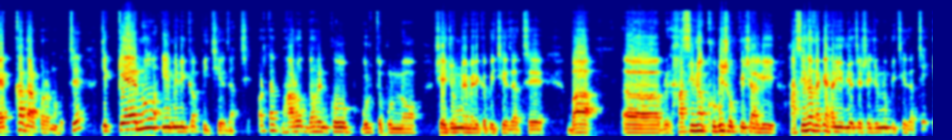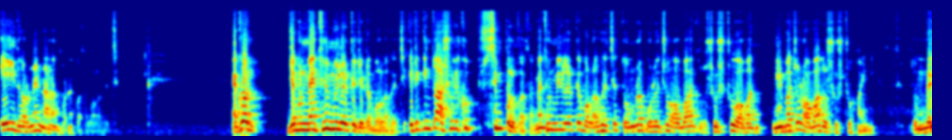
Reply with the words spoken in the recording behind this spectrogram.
ব্যাখ্যা দাঁড় করানো হচ্ছে যে কেন আমেরিকা পিছিয়ে যাচ্ছে। অর্থাৎ ভারত ধরেন খুব গুরুত্বপূর্ণ, সেই জন্য আমেরিকা পিছিয়ে যাচ্ছে, বা হাসিনা খুবই শক্তিশালী, হাসিনা তাকে হারিয়ে দিয়েছে, সেই জন্য পিছিয়ে যাচ্ছে। এই ধরনের নানা ধরনের কথা বলা হয়েছে। এখন যেমন ম্যাথিউ মিলারকে যেটা বলা হয়েছে, এটা কিন্তু আসলে খুব সিম্পল কথা। ম্যাথিউ মিলারকে বলা হয়েছে, তোমরা বলেছ অবাধ সুষ্ঠু অবাধ নির্বাচন অবাধ ও সুষ্ঠু হয়নি। তোমরা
